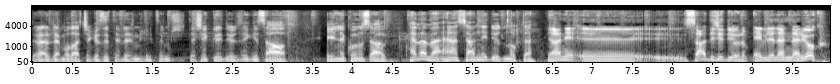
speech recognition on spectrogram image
Birer Remolaça gazetelerini getirmiş. Teşekkür ediyoruz Ege sağ ol. Eline konu sağ ol. Hemen ben, ha, sen ne diyordun nokta? yani e, sadece diyorum evlenenler yok.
